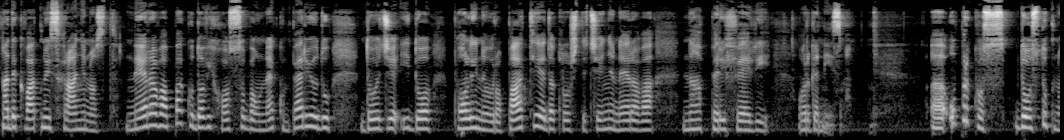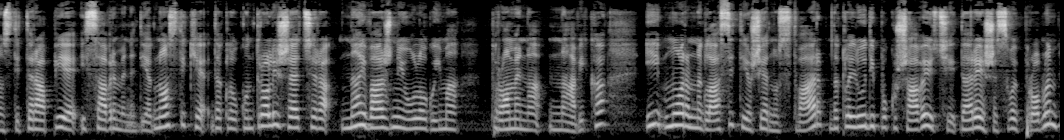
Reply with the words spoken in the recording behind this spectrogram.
adekvatnu ishranjenost nerava, pa kod ovih osoba u nekom periodu dođe i do polineuropatije, dakle oštećenja nerava na periferiji organizma. Uh, uprkos dostupnosti terapije i savremene diagnostike, dakle u kontroli šećera najvažniju ulogu ima promena navika I moram naglasiti još jednu stvar, dakle ljudi pokušavajući da reše svoj problem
